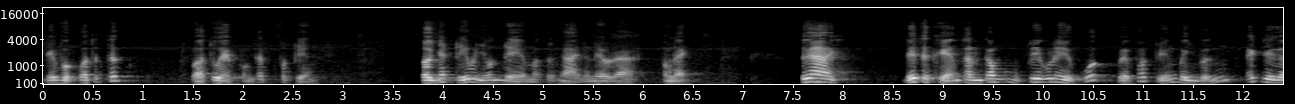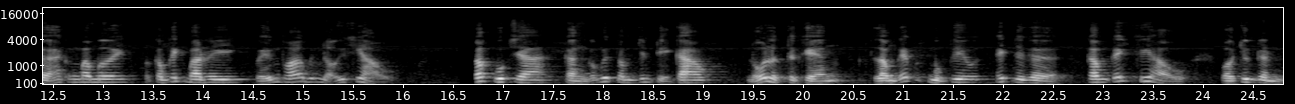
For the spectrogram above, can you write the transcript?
để vượt qua thách thức và thu hẹp khoảng cách phát triển. Tôi nhắc trí về những vấn đề mà các ngài đã nêu ra hôm nay. Thứ hai, để thực hiện thành công mục tiêu của Liên Hiệp Quốc về phát triển bền vững SDG 2030 và công kết Paris về ứng phó biến đổi khí hậu, các quốc gia cần có quyết tâm chính trị cao, nỗ lực thực hiện lồng ghép mục tiêu SDG cam kết khí hậu vào chương trình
